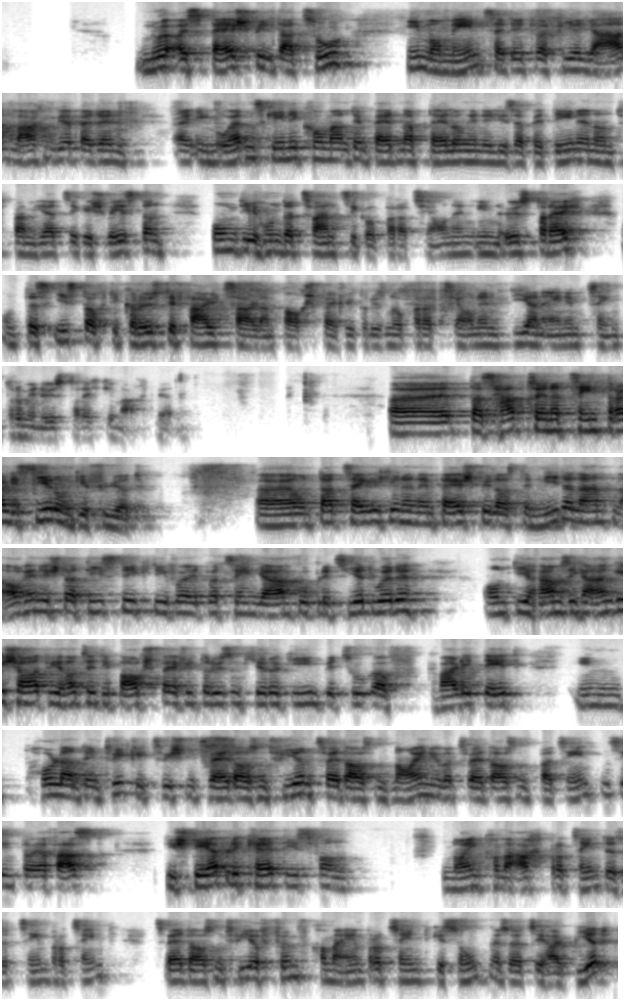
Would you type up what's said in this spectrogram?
Nur als Beispiel dazu, im Moment, seit etwa vier Jahren, machen wir bei den im Ordensklinikum an den beiden Abteilungen Elisabethinen und Barmherzige Schwestern um die 120 Operationen in Österreich. Und das ist auch die größte Fallzahl an Bauchspeicheldrüsenoperationen, die an einem Zentrum in Österreich gemacht werden. Äh, das hat zu einer Zentralisierung geführt. Äh, und da zeige ich Ihnen ein Beispiel aus den Niederlanden, auch eine Statistik, die vor etwa zehn Jahren publiziert wurde. Und die haben sich angeschaut, wie hat sich die Bauchspeicheldrüsenchirurgie in Bezug auf Qualität in Holland entwickelt. Zwischen 2004 und 2009 über 2000 Patienten sind da erfasst. Die Sterblichkeit ist von 9,8 Prozent, also 10 Prozent, 2004 auf 5,1 Prozent gesunken, also hat sie halbiert.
